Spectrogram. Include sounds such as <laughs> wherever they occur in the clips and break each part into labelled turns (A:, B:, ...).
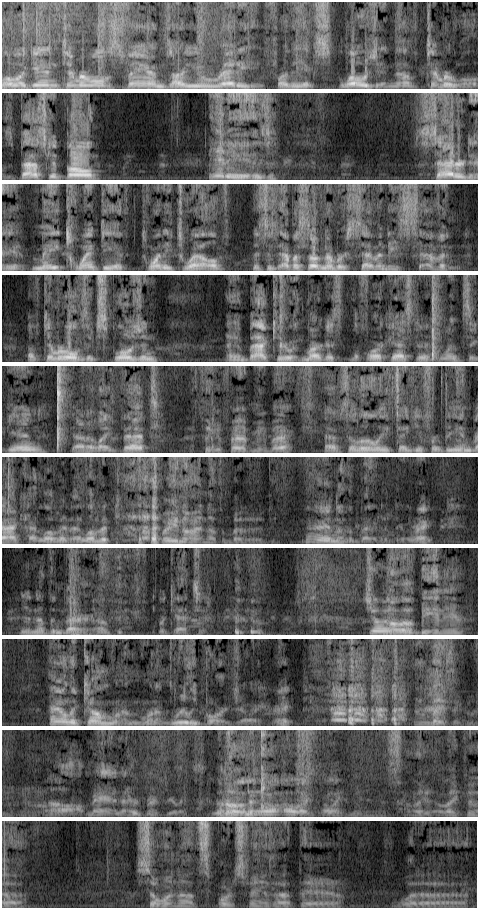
A: Hello again, Timberwolves fans. Are you ready for the explosion of Timberwolves basketball? It is Saturday, May 20th, 2012. This is episode number 77 of Timberwolves Explosion. I am back here with Marcus, the forecaster, once again. Gotta like that.
B: Thank you for having me back.
A: Absolutely. Thank you for being back. I love it. I love it. <laughs>
B: Well, you know, I had nothing better to do.
A: I had nothing better to do, right? Yeah, nothing better, huh? Look at you. Joey,
B: I love being here,
A: I only come when I'm, when I'm really bored, Joey, right? <laughs>
B: basically. You know.
A: Oh, man, that hurt my feelings.
B: But no, I, I like I like doing this. I like I like uh, showing uh, the sports fans out there what uh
